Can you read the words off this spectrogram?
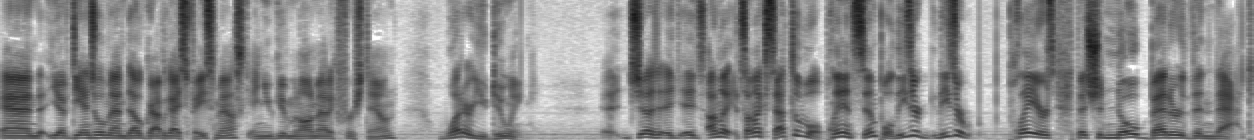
and you have D'Angelo Mandell grab a guy's face mask and you give him an automatic first down. What are you doing? It just it, it's un, it's unacceptable, plain and simple. These are these are players that should know better than that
